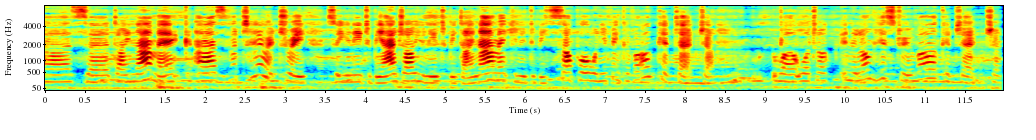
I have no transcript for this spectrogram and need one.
as uh, dynamic as the territory. So you need to be agile, you need to be dynamic, you need to be supple. When you think of architecture, well, what are, in a long history of architecture,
